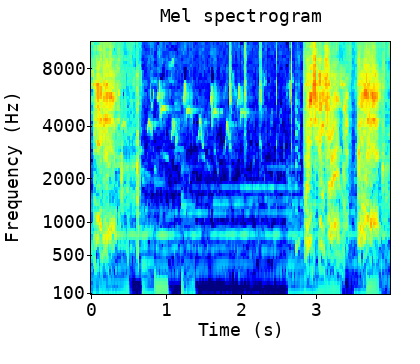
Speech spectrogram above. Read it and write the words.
Get it. Breach confirmed. Go ahead.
